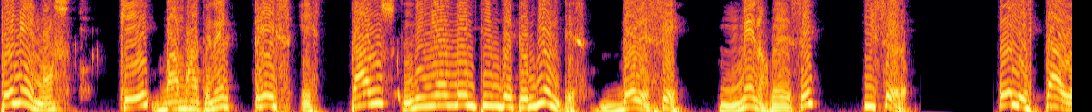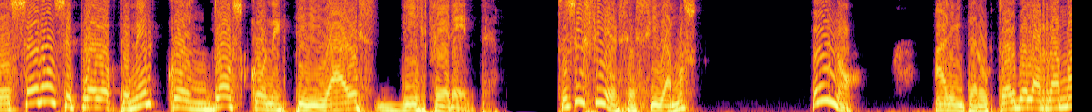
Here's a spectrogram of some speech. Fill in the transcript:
tenemos que vamos a tener tres estados linealmente independientes, BDC, menos BDC y 0. El estado 0 se puede obtener con dos conectividades diferentes. Entonces fíjense, si damos 1 al interruptor de la rama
